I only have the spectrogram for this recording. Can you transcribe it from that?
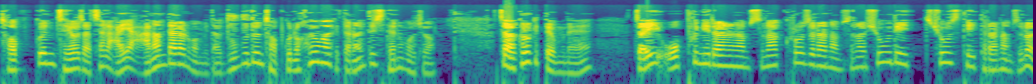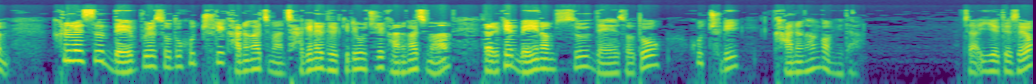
접근 제어 자체를 아예 안 한다라는 겁니다. 누구든 접근을 허용하겠다는 뜻이 되는 거죠. 자, 그렇기 때문에 자, 이 open이라는 함수나 close라는 함수나 showState라는 함수는 클래스 내부에서도 호출이 가능하지만 자기네들끼리 호출이 가능하지만 자, 이렇게 메인 함수 내에서도 호출이 가능한 겁니다. 자, 이해되세요?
